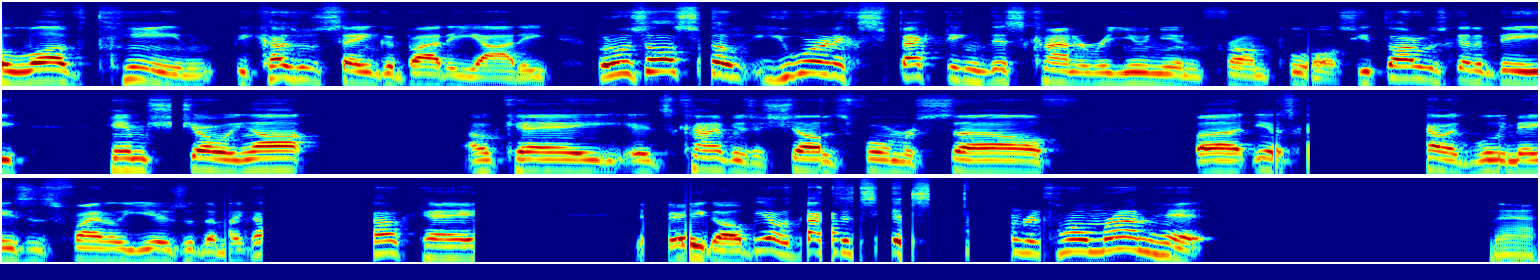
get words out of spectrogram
beloved team because it was saying goodbye to Yadi, but it was also you weren't expecting this kind of reunion from Pujols. You thought it was going to be him showing up. Okay, it's kind of as a shell of his former self, but you know it's kind of like Willie Mays' final years with them. Like, okay, there you go. You know, got to see a 700th home run hit. Yeah,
